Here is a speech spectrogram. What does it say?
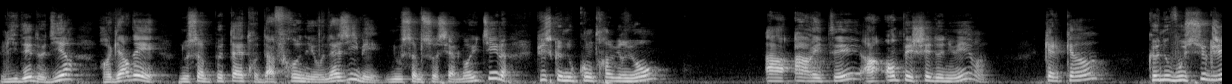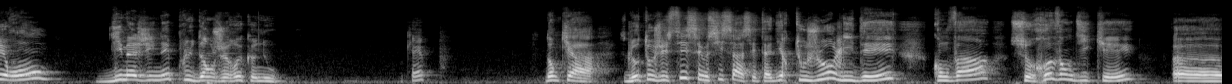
L'idée de dire, regardez, nous sommes peut-être d'affreux néo-nazis, mais nous sommes socialement utiles, puisque nous contribuons à arrêter, à empêcher de nuire quelqu'un que nous vous suggérons d'imaginer plus dangereux que nous. Donc il y a l'autojustice, c'est aussi ça, c'est-à-dire toujours l'idée qu'on va se revendiquer euh,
